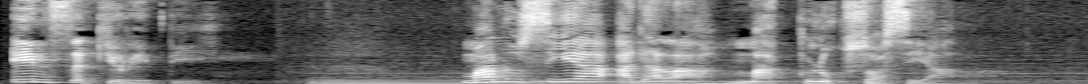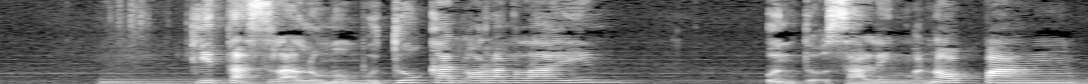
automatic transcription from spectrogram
Insecurity. Manusia adalah makhluk sosial. Kita selalu membutuhkan orang lain untuk saling menopang,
